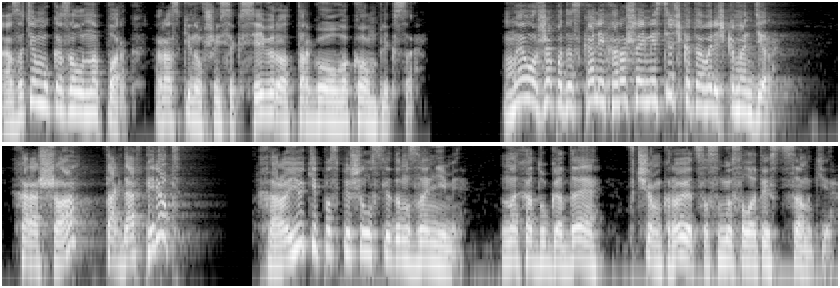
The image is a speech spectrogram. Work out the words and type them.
а затем указала на парк, раскинувшийся к северу от торгового комплекса. «Мы уже подыскали хорошее местечко, товарищ командир!» «Хорошо, тогда вперед! Хараюки поспешил следом за ними, на ходу гадая, в чем кроется смысл этой сценки.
